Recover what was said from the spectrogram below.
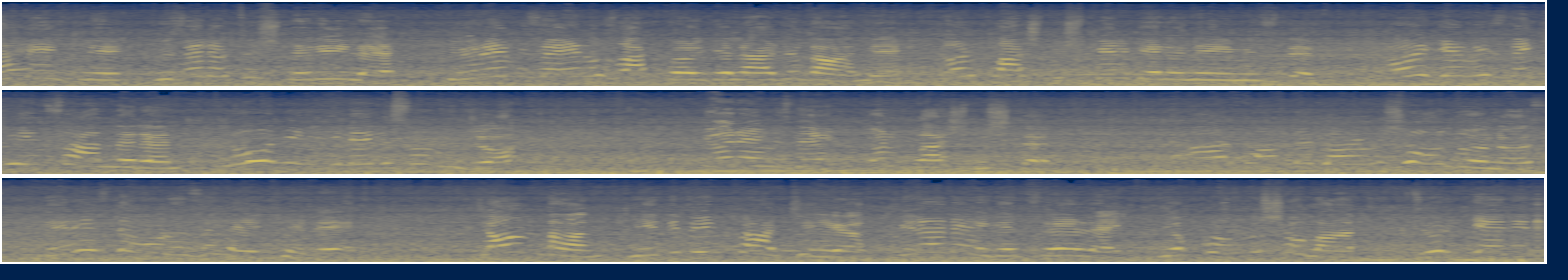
ahenkli, güzel ötüşleriyle yöremize en uzak bölgelerde dahi ırklaşmış bir geleneğimizdir. Bölgemizdeki insanların yoğun ilgileri sonucu yöremize ırklaşmıştır. Arkamda görmüş olduğunuz Denizli horozu heykeli camdan 7000 parçayı bir araya getirerek yapılmış olan Türkiye'nin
